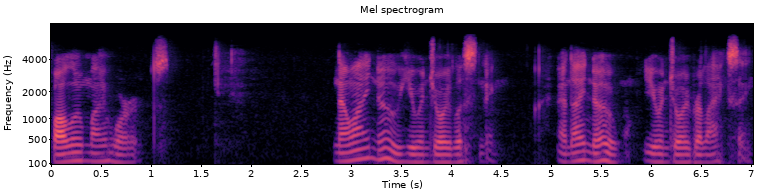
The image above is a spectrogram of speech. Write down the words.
follow my words. Now I know you enjoy listening, and I know you enjoy relaxing,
